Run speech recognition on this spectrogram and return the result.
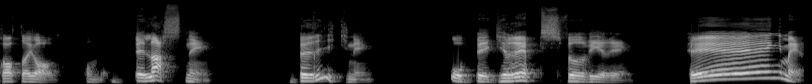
pratar jag om belastning, berikning och begreppsförvirring. Häng med!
